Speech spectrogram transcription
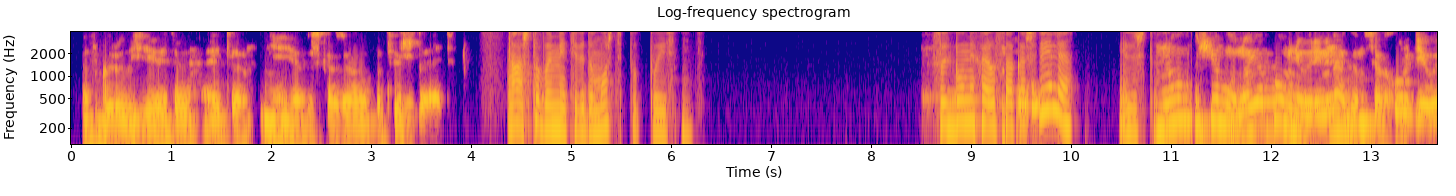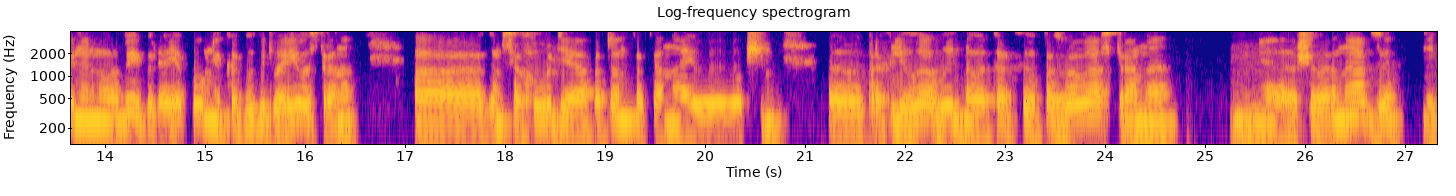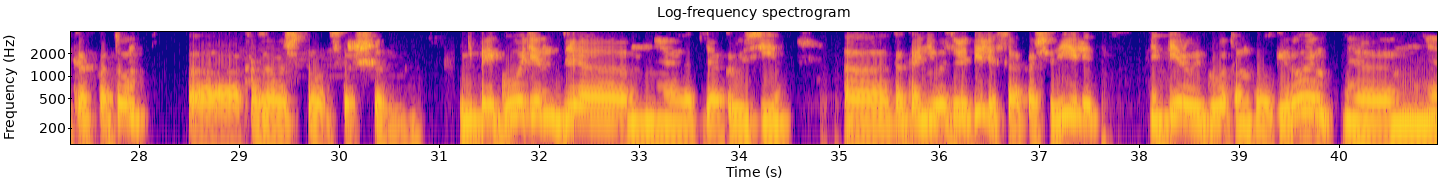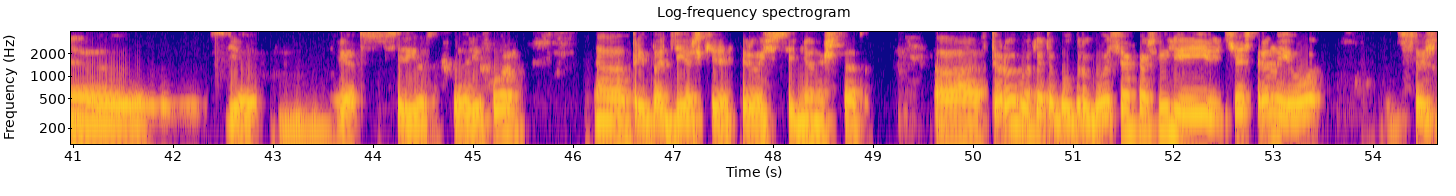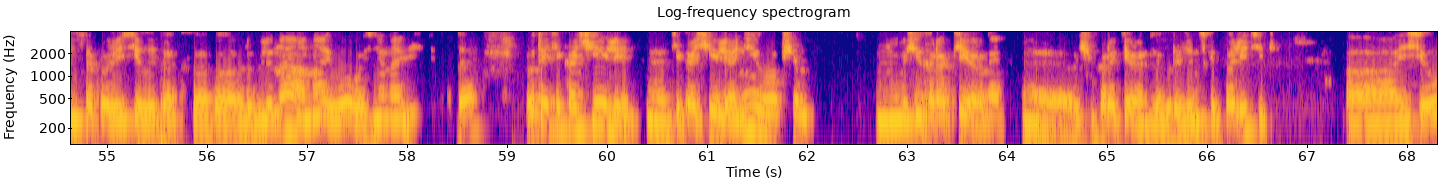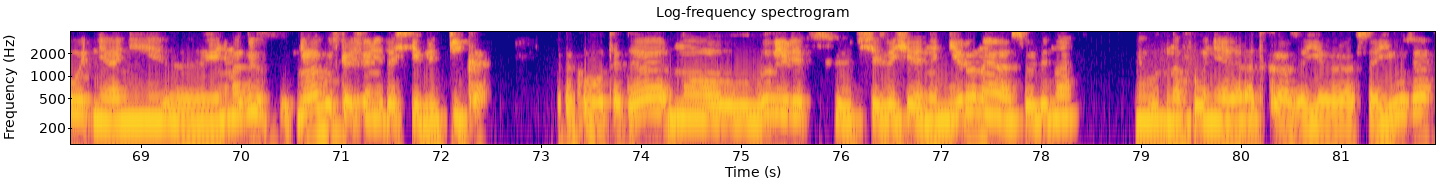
в Грузии, это, это я бы сказала, подтверждает. А что вы имеете в виду? Можете пояснить? Судьбу Михаила Саакашвили? Или что? Ну, почему? Ну, я помню времена Гамсахурдия, вы, наверное, молодые были, а я помню, как благотворила страна а, Гамсахурдия, а потом, как она его, в общем, э, прокляла, выгнала, как позвала страна э, Шеварнадзе, и как потом а, оказалось, что он совершенно непригоден для, для грузин, а, как они возлюбили Саакашвили, первый год он был героем, эм, э, сделал ряд серьезных реформ э, при поддержке, в первую очередь, Соединенных Штатов. А второй год это был другой Саакашвили, и часть страны его с точно такой же силой, как была влюблена, она его возненавидела. Да? Вот эти качели, эти качели, они, в общем, очень характерны, э, очень характерны для грузинской политики. А, и сегодня они, э, я не могу, не могу сказать, что они достигли пика какого-то, да, но выглядит чрезвычайно нервно, особенно вот на фоне отказа Евросоюза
